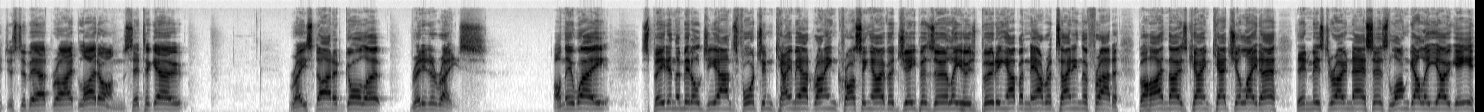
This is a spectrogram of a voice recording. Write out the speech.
They're just about right. Light on. Set to go. Race nine at Gawler. Ready to race. On their way. Speed in the middle, Gian's Fortune came out running, crossing over Jeepers early, who's booting up and now retaining the front. Behind those came Catch You Later, then Mr. Onassis, Long Gully Yogi,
